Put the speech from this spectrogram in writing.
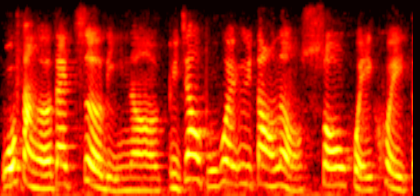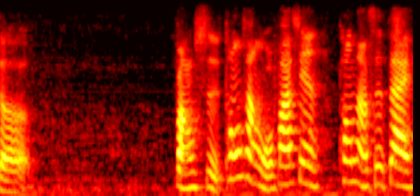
我反而在这里呢比较不会遇到那种收回馈的方式。通常我发现，通常是在。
